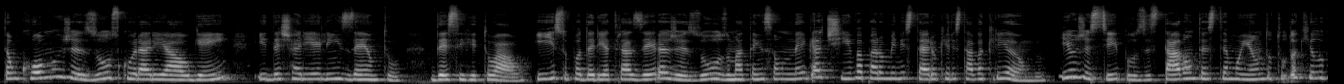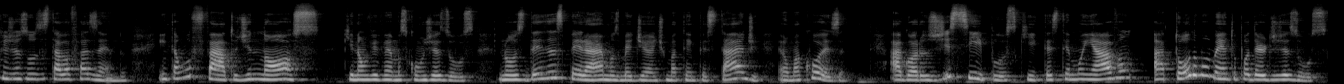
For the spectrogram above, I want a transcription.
Então, como Jesus curaria alguém e deixaria ele isento desse ritual? E isso poderia trazer a Jesus uma atenção negativa para o ministério que ele estava criando. E os discípulos estavam testemunhando tudo aquilo que Jesus estava fazendo. Então, o fato de nós que não vivemos com Jesus, nos desesperarmos mediante uma tempestade é uma coisa. Agora, os discípulos que testemunhavam a todo momento o poder de Jesus,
